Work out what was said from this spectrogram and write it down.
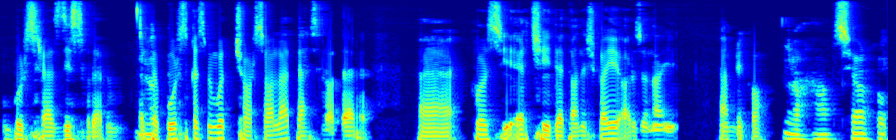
بورس را از دست دادم. البته بورس قسمی بود چهار ساله تحصیلات در کورسی ارچی در دانشگاه آرزونای امریکا آها بسیار خوب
